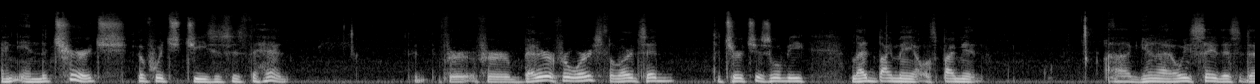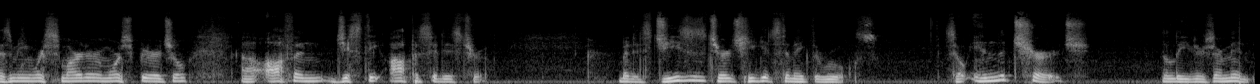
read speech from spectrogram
and in the church of which Jesus is the head for for better or for worse, the Lord said the churches will be led by males, by men. Uh, again, I always say this: it doesn't mean we're smarter or more spiritual. Uh, often, just the opposite is true. But it's Jesus' church; He gets to make the rules. So, in the church, the leaders are men.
